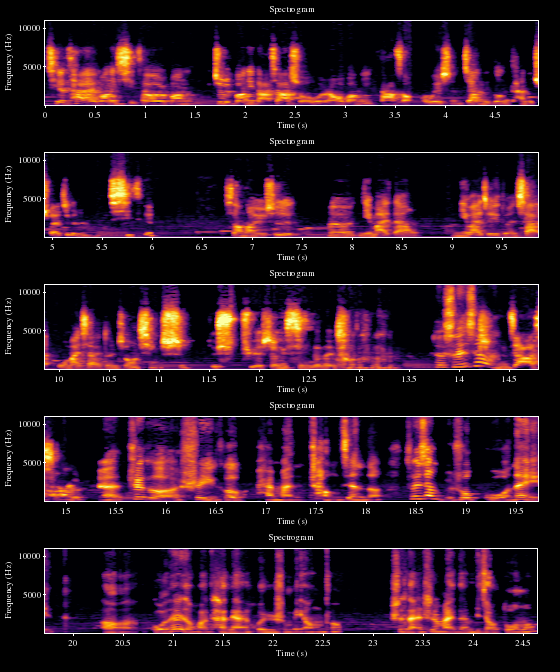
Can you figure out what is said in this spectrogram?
切菜，帮你洗菜，或者帮就是帮你打下手，然后帮你打扫卫生，这样你都能看得出来这个人很有细节。相当于是，嗯，你买单。你买这一顿下，我买下一顿这种形式，就学生型的那种。对，所以像 评价型的，哎，这个是一个还蛮常见的。所以像比如说国内，啊，国内的话谈恋爱会是什么样的？是男生买单比较多吗？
